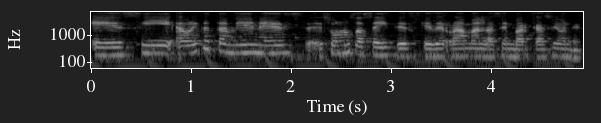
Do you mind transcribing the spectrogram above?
Eh, sí, ahorita también es, son los aceites que derraman las embarcaciones.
